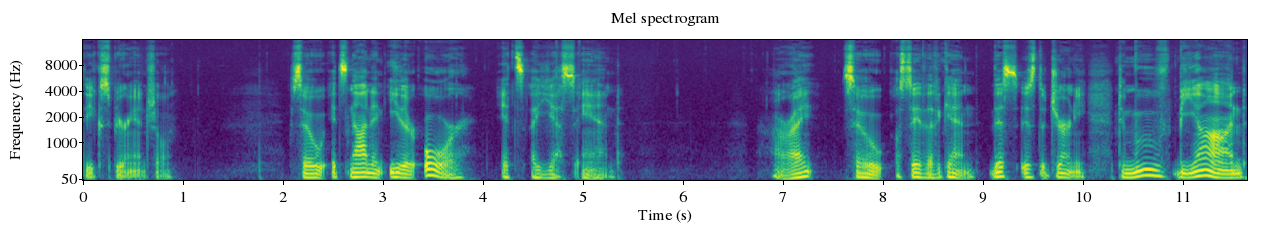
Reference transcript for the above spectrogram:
the experiential. So it's not an either or, it's a yes and. All right? So I'll say that again. This is the journey to move beyond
